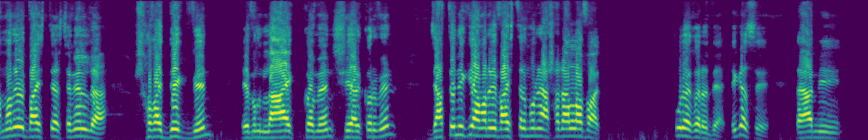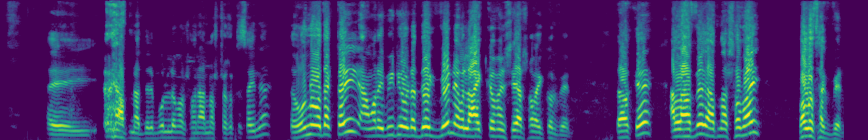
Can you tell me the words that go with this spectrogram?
আমার এই বাইশটার চ্যানেলটা সবাই দেখবেন এবং লাইক কমেন্ট শেয়ার করবেন, যাতে নাকি আমার এই বাইশটার মনে আশাটা আল্লাহ পাক পুরো করে দেয়, ঠিক আছে? তাই আমি এই আপনাদের মূল্যবান আর নষ্ট করতে চাই না। তো অনুরোধ একটাই, আমার এই ভিডিওটা দেখবেন এবং লাইক কমেন্ট শেয়ার সবাই করবেন। তা ওকে, আল্লাহ হাফেজ, আপনার সবাই ভালো থাকবেন।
